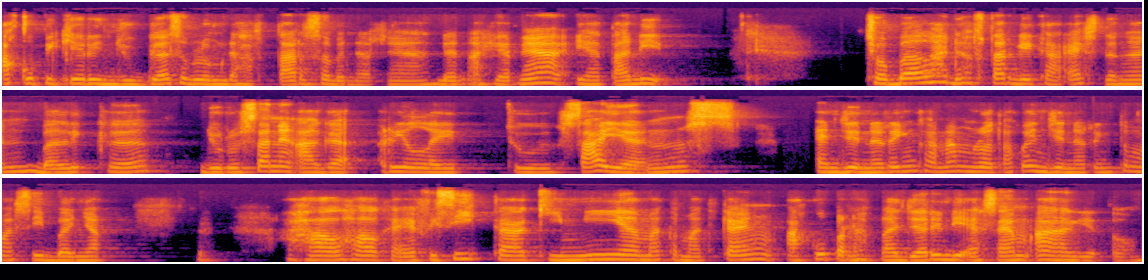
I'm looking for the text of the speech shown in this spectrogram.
aku pikirin juga sebelum daftar sebenarnya. Dan akhirnya ya tadi cobalah daftar GKS dengan balik ke jurusan yang agak relate to science engineering karena menurut aku engineering itu masih banyak hal-hal kayak fisika, kimia, matematika yang aku pernah pelajarin di SMA gitu.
